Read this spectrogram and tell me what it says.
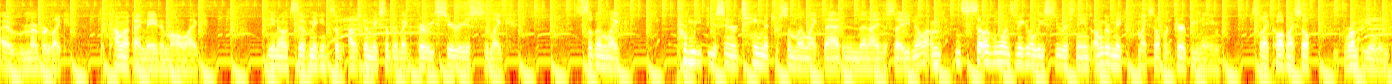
I remember like the comic I made. And I'm all like, you know, instead of making some, I was gonna make something like very serious, like something like Prometheus Entertainment or something like that, and then I decided, you know, I'm so everyone's making all these serious names. I'm gonna make myself a derpy name. So I called myself Grumpy Elite.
